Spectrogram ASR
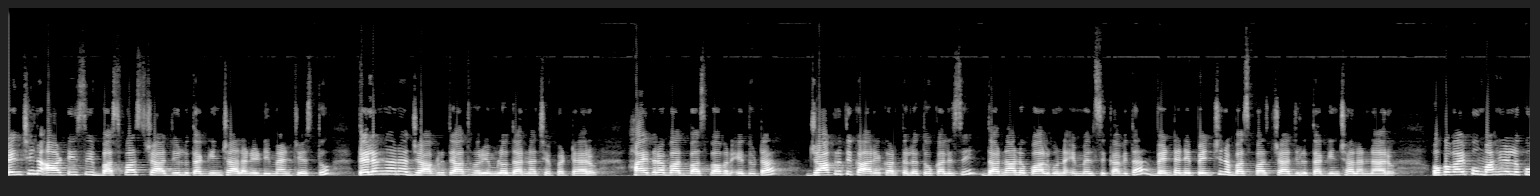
పెంచిన ఆర్టీసీ బస్ పాస్ ఛార్జీలు తగ్గించాలని డిమాండ్ చేస్తూ తెలంగాణ జాగృతి ఆధ్వర్యంలో ధర్నా చేపట్టారు. హైదరాబాద్ బస్ భవన్ ఎదుట జాగృతి కార్యకర్తలతో కలిసి ధర్నాలో పాల్గొన్న ఎమ్మెల్సీ కవిత వెంటనే పెంచిన బస్ పాస్ ఛార్జీలు తగ్గించాలన్నారు. ఒకవైపు మహిళలకు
